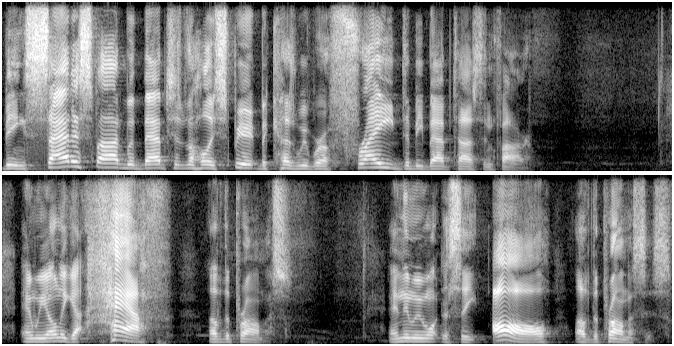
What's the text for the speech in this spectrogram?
being satisfied with baptism of the Holy Spirit because we were afraid to be baptized in fire. And we only got half of the promise. And then we want to see all of the promises.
